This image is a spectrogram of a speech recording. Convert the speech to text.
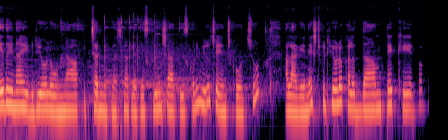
ఏదైనా ఈ వీడియోలో ఉన్న పిక్చర్ మీకు నచ్చినట్లయితే స్క్రీన్ షాట్ తీసుకొని మీరు చేయించుకోవచ్చు. అలాగే నెక్స్ట్ వీడియోలో కలుద్దాం. టేక్ కేర్. బాయ్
